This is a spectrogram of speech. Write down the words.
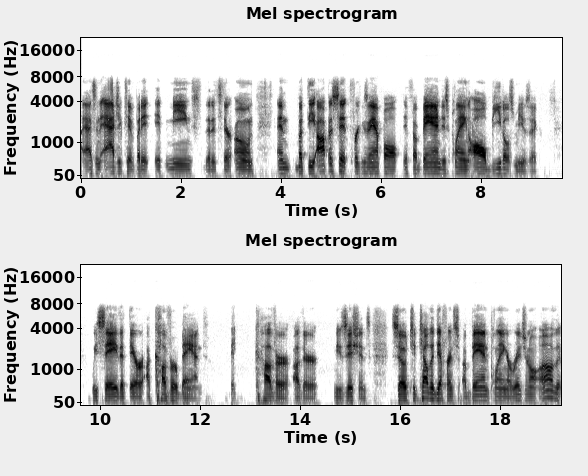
as an adjective, but it, it means that it's their own. And but the opposite, for example, if a band is playing all Beatles music, we say that they're a cover band. They cover other musicians. So to tell the difference, a band playing original, oh,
